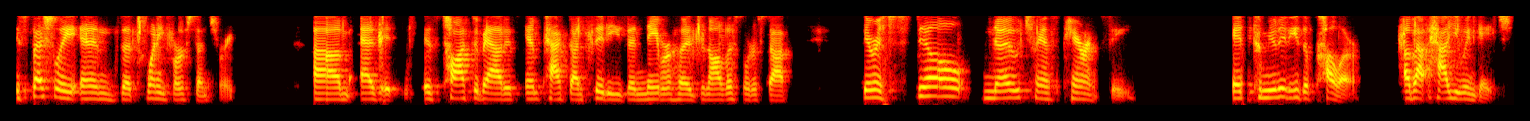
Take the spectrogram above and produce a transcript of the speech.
especially in the 21st century, um, as it is talked about its impact on cities and neighborhoods and all this sort of stuff, there is still no transparency in communities of color about how you engage.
